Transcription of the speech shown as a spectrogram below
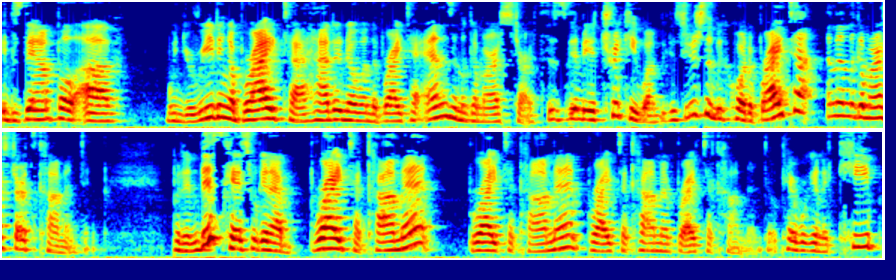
example of when you're reading a Braita, how to know when the Braita ends and the Gemara starts. This is going to be a tricky one because usually we quote a Braita and then the Gemara starts commenting. But in this case, we're going to have Braita comment, Braita comment, Braita comment, Braita comment. Okay, we're going to keep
